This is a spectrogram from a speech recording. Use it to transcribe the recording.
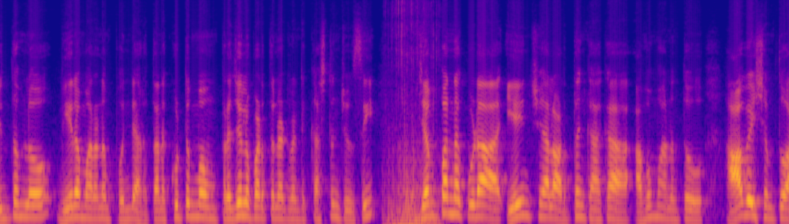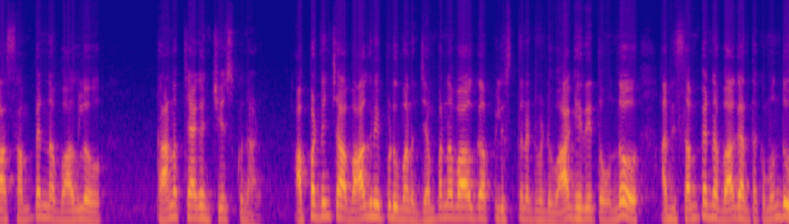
యుద్ధంలో వీరమరణం పొందారు. తన కుటుంబం ప్రజలు పడుతున్నటువంటి కష్టం చూసి జంపన్న కూడా ఏం చేయాలో అర్థం కాక అవమానంతో ఆవేశంతో ఆ సంపెన్న వాగులో ప్రాణత్యాగం చేసుకున్నాడు. అప్పటి నుంచి ఆ వాగును ఇప్పుడు మనం జంపన్న వాగుగా పిలుస్తున్నటువంటి వాగు ఏదైతే ఉందో అది సంపెన్న వాగు అంతకుముందు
